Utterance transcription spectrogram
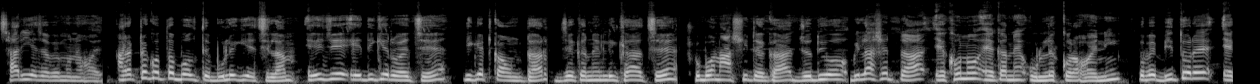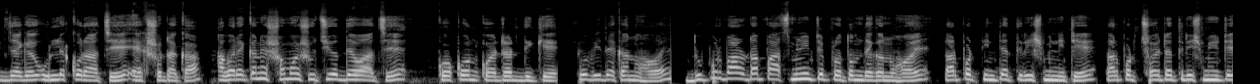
ছাড়িয়ে যাবে মনে হয়। আরেকটা কথা বলতে ভুলে গিয়েছিলাম, এই যে এদিকে রয়েছে টিকিট কাউন্টার, যেখানে লেখা আছে সুবন আশি টাকা, যদিও বিলাসেরটা এখনও এখানে উল্লেখ করা হয়নি, তবে ভিতরে এক জায়গায় উল্লেখ করা আছে একশো টাকা। আবার এখানে সময়সূচিও দেওয়া আছে, কখন কয়টার দিকে ছবি দেখানো হয়। দুপুর বারোটা পাঁচ মিনিটে প্রথম দেখানো হয়, তারপর তিনটা তিরিশ মিনিটে, তারপর ছয়টা তিরিশ মিনিটে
